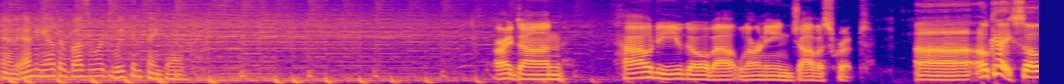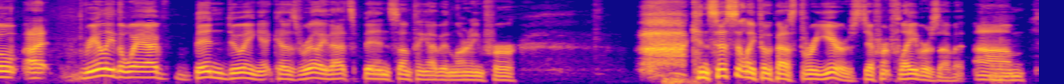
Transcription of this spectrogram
and any other buzzwords we can think of. All right, Don, how do you go about learning JavaScript? Uh, okay, so uh, really the way I've been doing it, because really that's been something I've been learning for consistently for the past three years, different flavors of it. Um, mm-hmm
